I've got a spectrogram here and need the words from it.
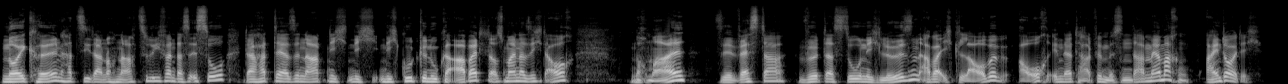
Neukölln hat sie da noch nachzuliefern. Das ist so. Da hat der Senat nicht, nicht, nicht gut genug gearbeitet, aus meiner Sicht auch. Nochmal, Silvester wird das so nicht lösen, aber ich glaube auch in der Tat, wir müssen da mehr machen. Eindeutig.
